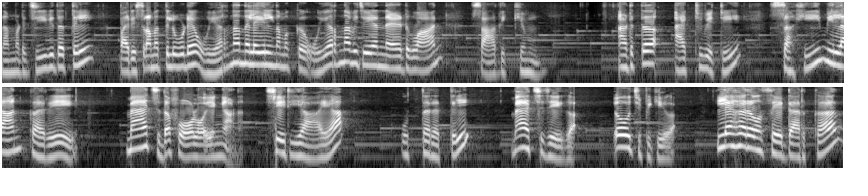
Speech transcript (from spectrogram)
നമ്മുടെ ജീവിതത്തിൽ പരിശ്രമത്തിലൂടെ ഉയർന്ന നിലയിൽ നമുക്ക് ഉയർന്ന വിജയം നേടുവാൻ സാധിക്കും. അടുത്ത ആക്ടിവിറ്റി സഹി മിലാൻ കരേ. മാച്ച് ദ ഫോളോയിങ് ആണ്. ശരിയായ ഉത്തരത്തിൽ മാച്ച് ചെയ്യുക. യോജിപ്പിക്കുക. ലഹരോ സെ ഡർക്കർ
